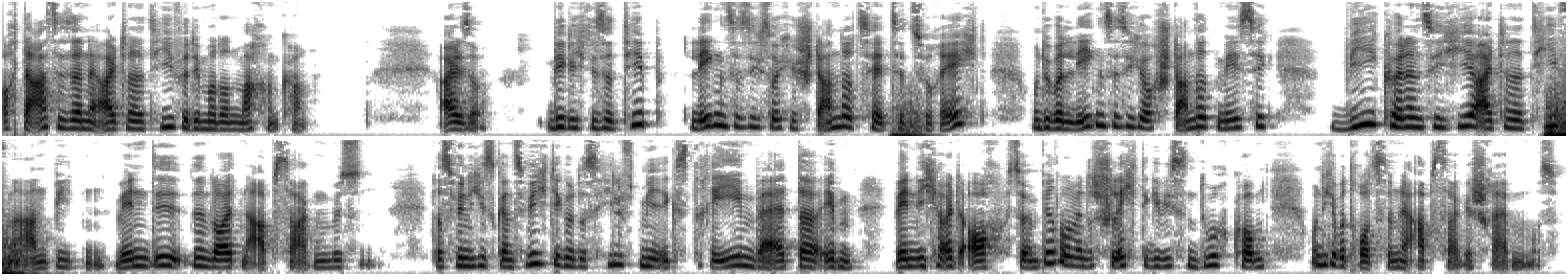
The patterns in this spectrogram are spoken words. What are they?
Auch das ist eine Alternative, die man dann machen kann. Also, wirklich dieser Tipp, legen Sie sich solche Standardsätze zurecht und überlegen Sie sich auch standardmäßig, wie können Sie hier Alternativen anbieten, wenn die den Leuten absagen müssen. Das finde ich ist ganz wichtig und das hilft mir extrem weiter, eben wenn ich halt auch so ein bisschen, wenn das schlechte Gewissen durchkommt und ich aber trotzdem eine Absage schreiben muss.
